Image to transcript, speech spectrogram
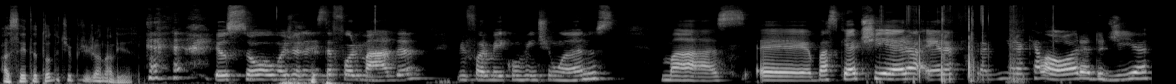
aceita todo tipo de jornalismo. Eu sou uma jornalista formada me formei com 21 anos, mas é, basquete era, era para mim, era aquela hora do dia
